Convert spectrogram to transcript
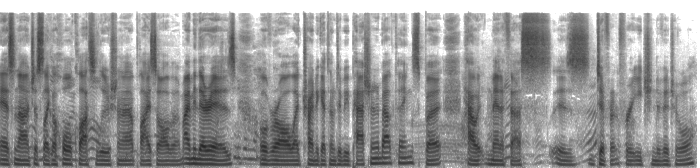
and it's not just like a whole class solution that applies to all of them. I mean, there is overall like trying to get them to be passionate about things, but how it manifests is different for each individual.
